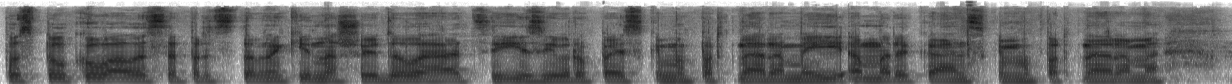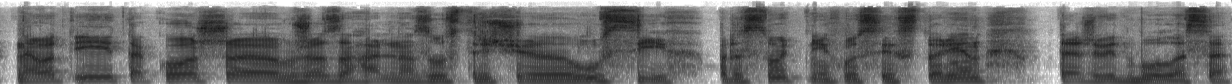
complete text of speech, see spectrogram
поспілкувалися представники нашої делегації із європейськими партнерами і американськими партнерами. От і також е, вже загальна зустріч е, усіх присутніх, усіх сторін теж відбулася.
